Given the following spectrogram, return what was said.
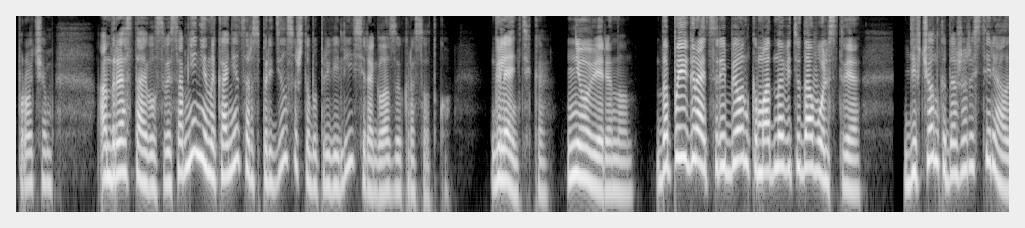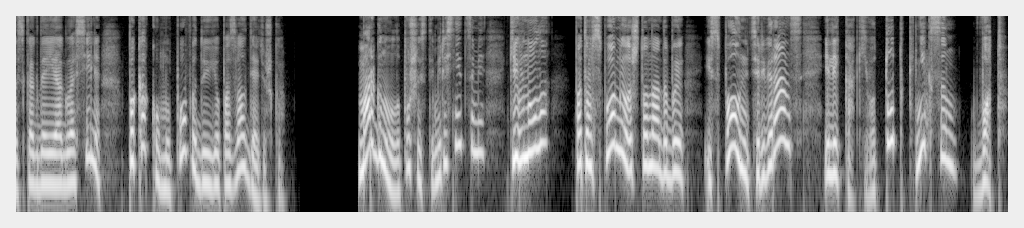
Впрочем, Андрей оставил свои сомнения и, наконец, распорядился, чтобы привели сероглазую красотку. «Гляньте-ка, не уверен он. Да поиграть с ребенком одно ведь удовольствие!» Девчонка даже растерялась, когда ей огласили, по какому поводу ее позвал дядюшка. Моргнула пушистыми ресницами, кивнула, потом вспомнила, что надо бы исполнить реверанс или, как его тут, Книксон, вот.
